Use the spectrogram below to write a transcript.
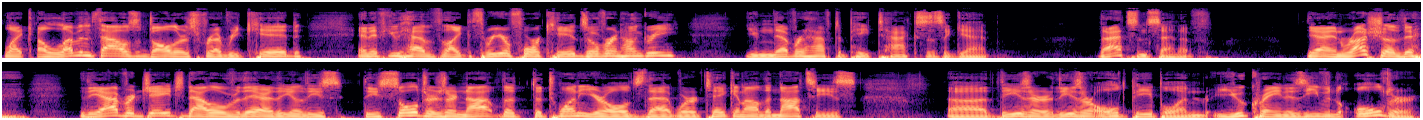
like $11,000 for every kid. And if you have like three or four kids over in Hungary, you never have to pay taxes again. That's incentive. Yeah, in Russia, the average age now over there, you know, these these soldiers are not the the twenty year olds that were taking on the Nazis. Uh, these are these are old people, and Ukraine is even older.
